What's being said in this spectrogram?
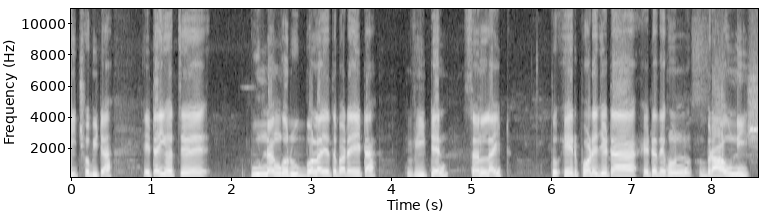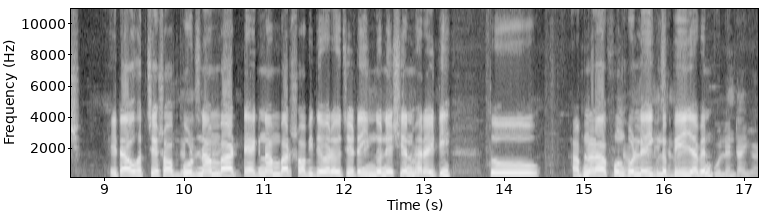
এই ছবিটা এটাই হচ্ছে পূর্ণাঙ্গ রূপ বলা যেতে পারে এটা ভি টেন সানলাইট তো এরপরে যেটা এটা দেখুন ব্রাউনিশ এটাও হচ্ছে সব কোড নাম্বার ট্যাগ নাম্বার সবই দেওয়া রয়েছে। এটা ইন্দোনেশিয়ান ভ্যারাইটি তো আপনারা ফোন করলে এইগুলো পেয়ে যাবেন। গোল্ডেন টাইগার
